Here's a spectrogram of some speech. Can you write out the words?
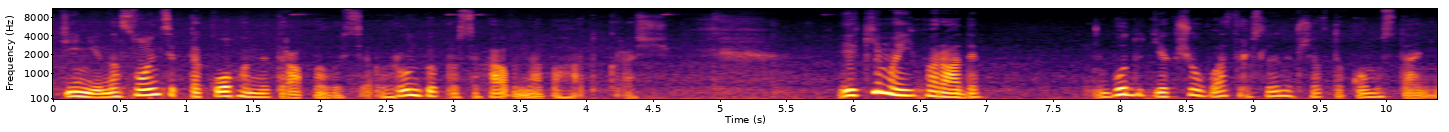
в тіні. На сонці б такого не трапилося. Ґрунт би просихав набагато краще. Які мої поради будуть, якщо у вас рослини вже в такому стані?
